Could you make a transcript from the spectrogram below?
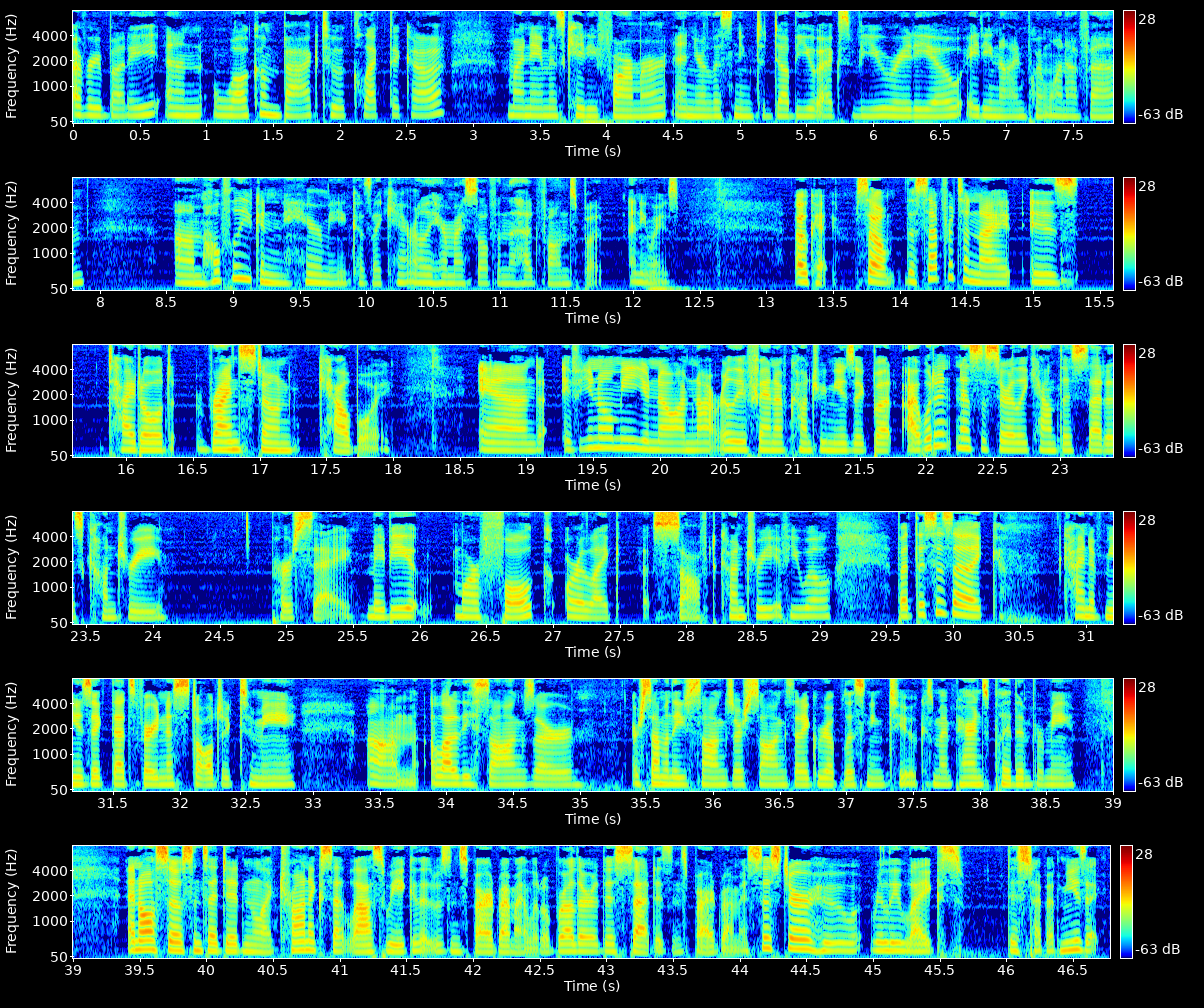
everybody, and welcome back to Eclectica. My name is Katie Farmer, and you're listening to WXVU Radio 89.1 FM. Um, hopefully, you can hear me because I can't really hear myself in the headphones, but, anyways. Okay, so the set for tonight is titled Rhinestone Cowboy. And if you know me, you know I'm not really a fan of country music, but I wouldn't necessarily count this set as country per se. Maybe more folk or like soft country, if you will. But this is a, like kind of music that's very nostalgic to me. Um, a lot of these songs are, or some of these songs are songs that I grew up listening to because my parents played them for me. And also, since I did an electronic set last week that was inspired by my little brother, this set is inspired by my sister who really likes this type of music.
